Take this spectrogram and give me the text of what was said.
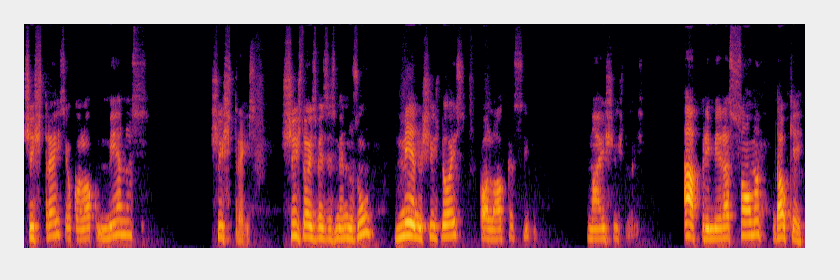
x3, eu coloco menos x3. x2 vezes menos 1, menos x2, coloca-se mais x2. A primeira soma dá o quê?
